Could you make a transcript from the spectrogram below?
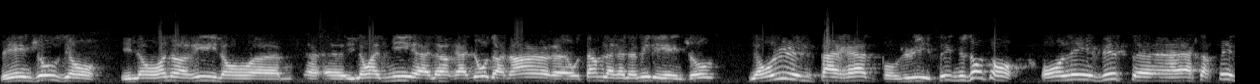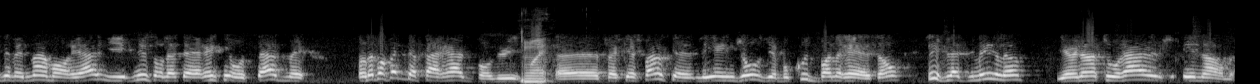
Les Angels, ils ont ils l'ont honoré, ils l'ont euh, euh, euh, ils l'ont admis à leur anneau d'honneur euh, au temple de la renommée des Angels. Ils ont eu une parade pour lui. Tu sais, nous autres, on, on l'invite euh, à certains événements à Montréal. Il est venu sur le terrain au stade, mais on n'a pas fait de parade pour lui. Ouais. Euh, fait que je pense que les Angels, il y a beaucoup de bonnes raisons. Tu sais, Vladimir, là, il a un entourage énorme.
